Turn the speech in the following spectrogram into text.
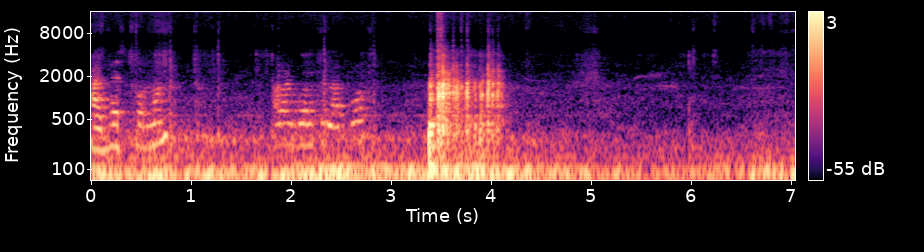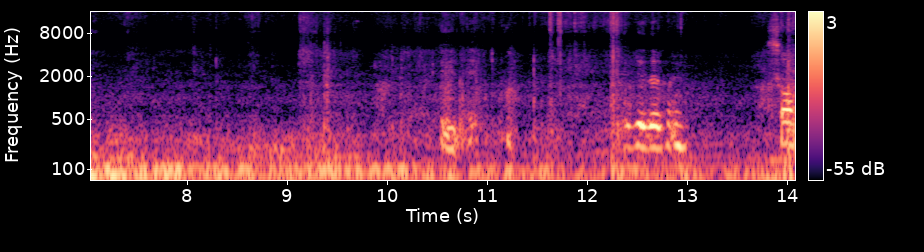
হারভেস্ট করলাম। আবার গন্তে লাগবো। দেখুন। সব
